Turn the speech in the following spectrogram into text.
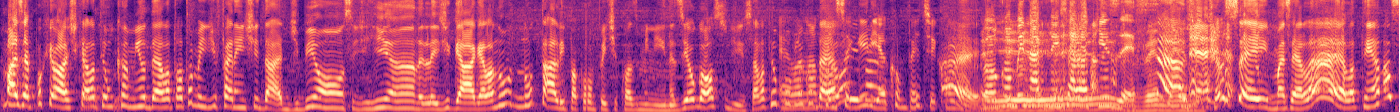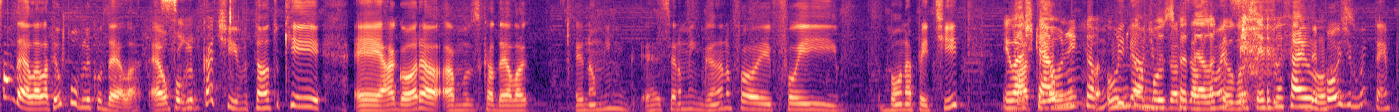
Mas é porque eu acho que ela tem um caminho dela totalmente diferente da, de Beyoncé, de Rihanna, Lady Gaga. Ela não, não tá ali pra competir com as meninas. E eu gosto disso. Ela tem o Ela público não dela. conseguiria vai- competir com É. ela. Vamos combinar que nem se ela quisesse. Não, gente, eu sei, mas ela, ela tem a nação dela, ela tem o público dela. É o Sim. público cativo. Tanto que é, agora a música dela, eu não me, eh, se eu não me engano, foi, foi Bon Appetit. Eu acho que a Bateu um- única, um única bilhão de música dela que eu gostei foi Fireworks. Depois de muito tempo.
